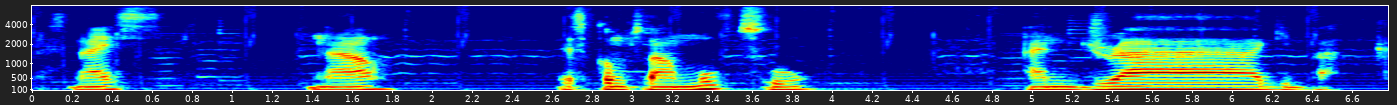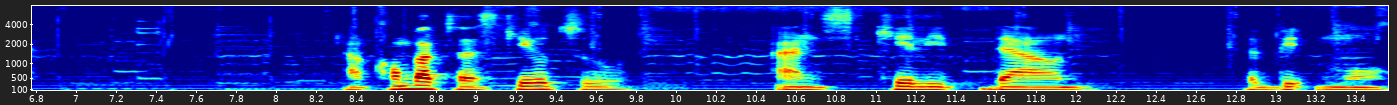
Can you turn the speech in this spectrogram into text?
That's nice. Now let's come to our move tool and drag it back. Now come back to our scale tool and scale it down a bit more.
